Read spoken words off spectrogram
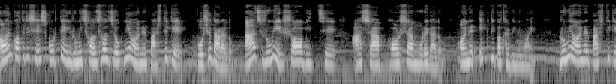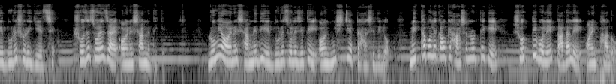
অয়ন কথাটি শেষ করতেই রুমি ছলছল চোখ নিয়ে অয়নের পাশ থেকে বসে দাঁড়াল। আজ রুমির সব ইচ্ছে, আশা, ভরসা মরে গেল অয়নের একটি কথার বিনিময়ে। রুমি অয়নের পাশ থেকে দূরে সরে গিয়েছে, সোজা চলে যায় অয়নের সামনে থেকে। রুমি অয়নের সামনে দিয়ে দূরে চলে যেতেই অয়ন মিষ্টি একটা হাসি দিল। মিথ্যা বলে কাউকে হাসানোর থেকে সত্যি বলে কাদালে অনেক ভালো।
